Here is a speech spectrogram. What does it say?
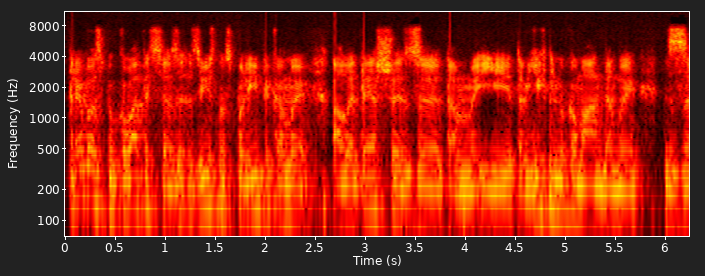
треба спілкуватися звісно з політиками, але теж з там і там їхніми командами, з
